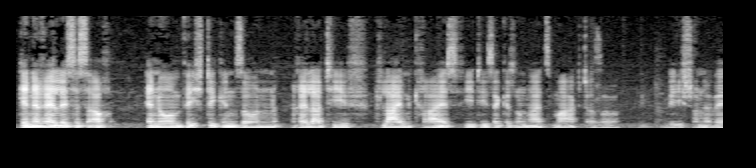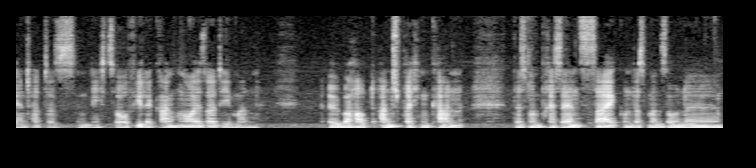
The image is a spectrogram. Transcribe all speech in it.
generell ist es auch enorm wichtig in so einem relativ kleinen Kreis wie dieser Gesundheitsmarkt. Also wie ich schon erwähnt hatte, es sind nicht so viele Krankenhäuser, die man überhaupt ansprechen kann, dass man Präsenz zeigt und dass man so eine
